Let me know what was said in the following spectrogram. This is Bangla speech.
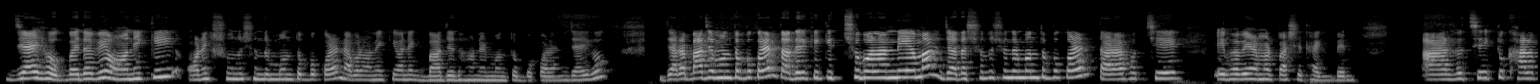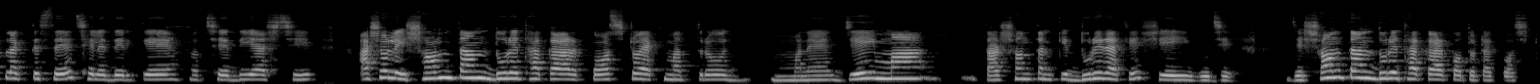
যাই হোক বাইদাবে অনেকেই অনেক সুন্দর সুন্দর মন্তব্য করেন, আবার অনেকে অনেক বাজে ধরনের মন্তব্য করেন। যাই হোক, যারা বাজে মন্তব্য করেন, তাদেরকে কিচ্ছু বলার নেই আমার। যারা সুন্দর সুন্দর মন্তব্য করেন, তারা হচ্ছে এভাবে আমার পাশে থাকবেন। আর হচ্ছে একটু খারাপ লাগতেছে ছেলেদেরকে হচ্ছে দিয়ে আসছি। আসলে সন্তান দূরে থাকার কষ্ট একমাত্র মানে যেই মা তার সন্তানকে দূরে রাখে, সেই বুঝে যে সন্তান দূরে থাকার কতটা কষ্ট।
